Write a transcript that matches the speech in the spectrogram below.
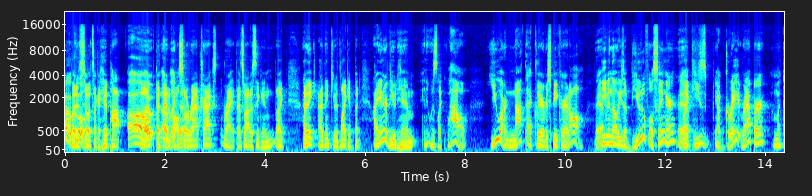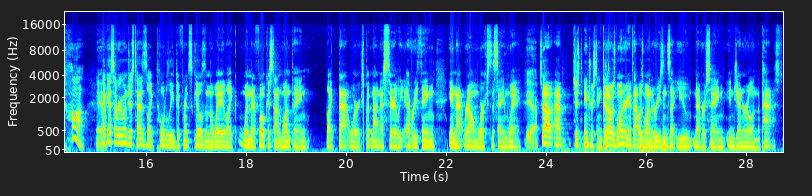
Oh, but cool. It's, so it's like a hip hop Oh, folk, I- but then like also that. rap tracks. Right. That's what I was thinking. Like I think I think you would like it. But I interviewed him, and it was like, wow, you are not that clear of a speaker at all. Yeah. Even though he's a beautiful singer, Yeah. like he's a great rapper. I'm like, huh. Yeah. I guess everyone just has like totally different skills in the way like when they're focused on one thing, like that works, but not necessarily everything in that realm works the same way. Yeah. So uh, just interesting because I was wondering if that was one of the reasons that you never sang in general in the past.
